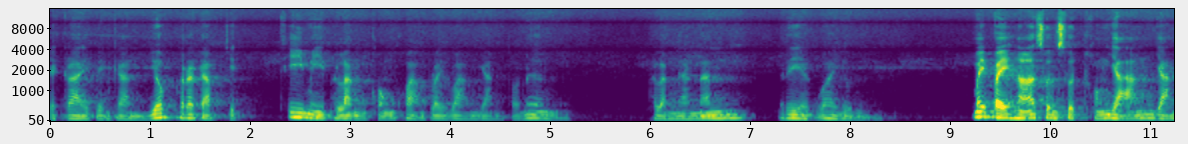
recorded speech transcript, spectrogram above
จะกลายเป็นการยกระดับจิตที่มีพลังของความปล่อยวางอย่างต่อเนื่อง พลังงานนั้นเรียกว่ายุนไม่ไปหาส่วนสุดของหยางหยาง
